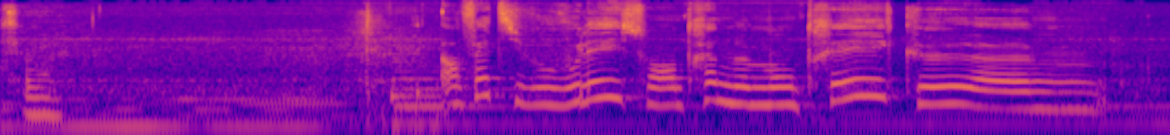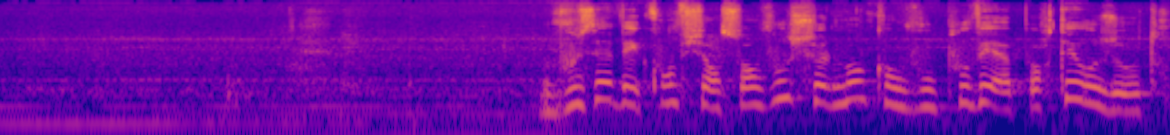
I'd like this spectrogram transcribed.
C'est vrai. En fait, si vous voulez, ils sont en train de me montrer que euh, vous avez confiance en vous seulement quand vous pouvez apporter aux autres.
